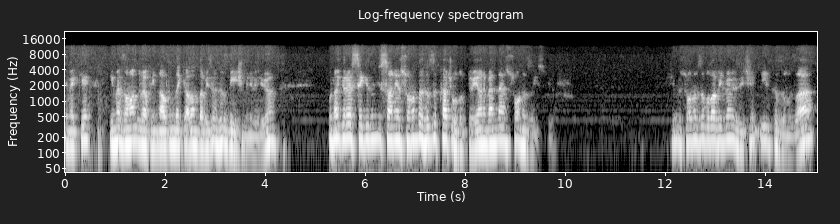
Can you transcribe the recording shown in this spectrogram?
Demek ki ivme zaman grafiğinin altındaki alan da bize hız değişimini veriyor. Buna göre 8. saniye sonunda hızı kaç olur diyor. Yani benden son hızı istiyor. Şimdi son hızı bulabilmemiz için ilk hızımıza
